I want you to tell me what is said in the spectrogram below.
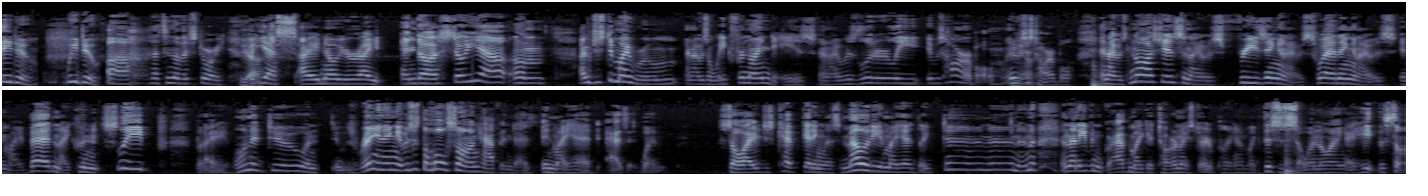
They do. We do. Uh, that's another story. Yeah. But yes, I know you're right. And, uh, so yeah, um, I was just in my room and I was awake for nine days and I was literally, it was horrible. It was Yeah. just horrible. And I was nauseous and I was freezing and I was sweating and I was in my bed and I couldn't sleep, but I wanted to and it was raining. It was just the whole song happened as, in my head as it went. So I just kept getting this melody in my head, like, and then I even grabbed my guitar and I started playing. I'm like, this is so annoying. I hate this song.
